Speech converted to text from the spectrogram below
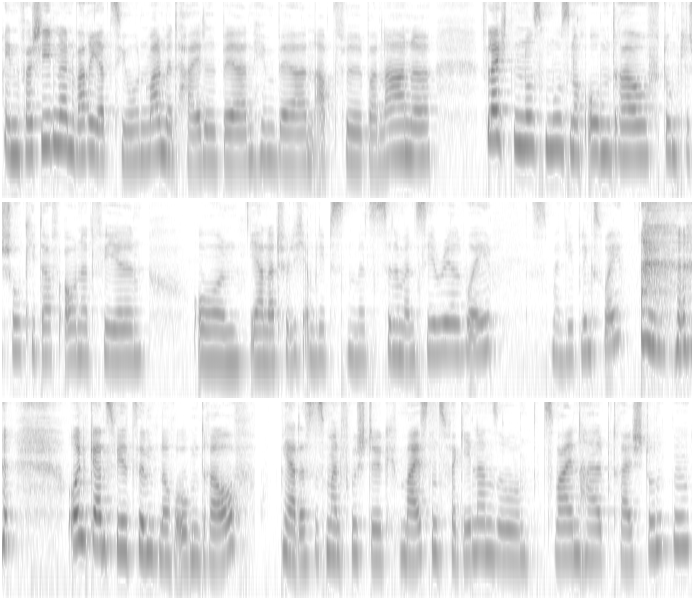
in verschiedenen Variationen, mal mit Heidelbeeren, Himbeeren, Apfel, Banane, vielleicht ein Nussmus noch oben drauf, dunkle Schoki darf auch nicht fehlen. Und ja, natürlich am liebsten mit Cinnamon Cereal Whey, das ist mein Lieblingsway und ganz viel Zimt noch oben drauf. Ja, das ist mein Frühstück. Meistens vergehen dann so zweieinhalb, drei Stunden,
